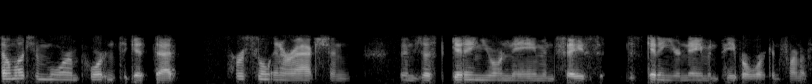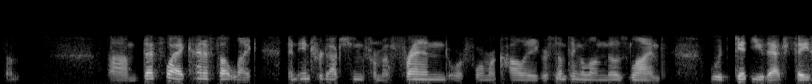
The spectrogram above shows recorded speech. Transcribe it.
so much more important to get that personal interaction than just getting your name and face, just getting your name and paperwork in front of them. Um, that's why I kind of felt like an introduction from a friend or former colleague or something along those lines would get you that face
